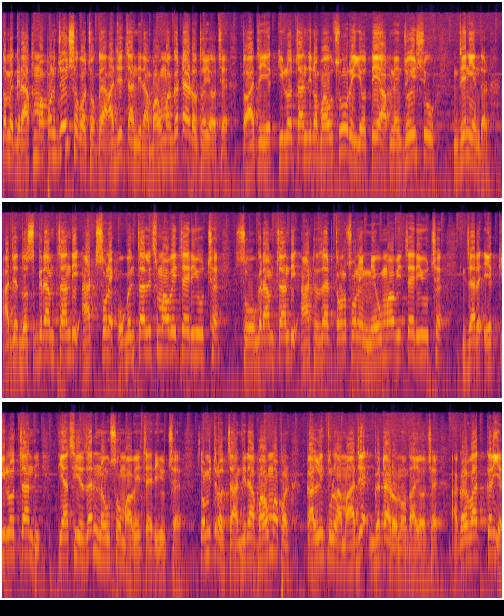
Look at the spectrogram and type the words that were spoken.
તમે ગ્રાફમાં પણ જોઈ શકો છો કે આજે ચાંદીના ભાવમાં ઘટાડો થયો છે. તો આજે એક કિલો ચાંદીનો ભાવ શું રહ્યો તે આપણે જોઈશું. જેની અંદર આજે દસ ગ્રામ ચાંદી આઠસો ને ઓગણચાલીસમાં વેચાઈ રહ્યું છે. સો ગ્રામ ચાંદી આઠ હજાર ત્રણસો ને નેવુંમાં વેચાઈ રહ્યું છે. જ્યારે એક કિલો ચાંદી ત્યાંસી હજાર નવસોમાં વેચાઈ રહ્યું છે. તો મિત્રો, ચાંદીના ભાવમાં પણ કાલની તુલનામાં આજે ઘટાડો નોંધાયો છે. આગળ વાત કરીએ,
